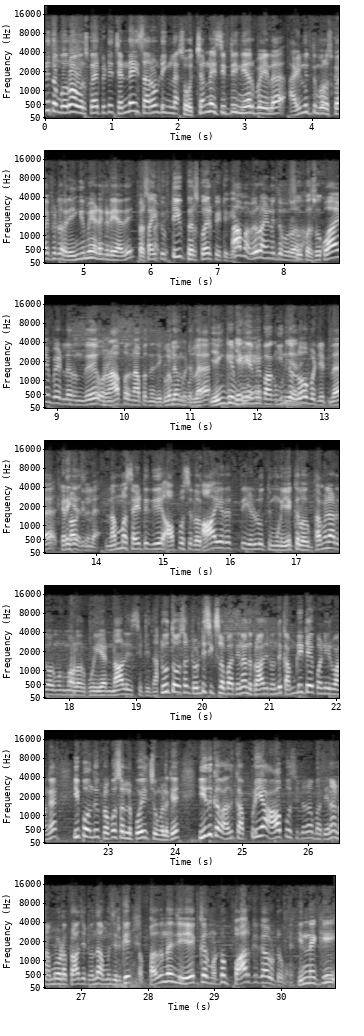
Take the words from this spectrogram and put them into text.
ஐநூத்தம்பது ரூபா ஒரு square feet Chennai சரௌண்டிங்ல ஸோ சென்னை சிட்டி நியர்பையில் ஐநூற்றி ஐம்பது ஸ்கொயர் ஃபீட்டில் வேறு எங்கேயுமே இடம் கிடையாது. ஃபைவ் ஃபிஃப்டி பெர் ஸ்கொயர் ஃபீட்டுக்கு ஆமா வெறும் ஐநூத்தி ஐம்பது ரூபா Super, சூப்பர் கோயம்பேட்ல இருந்து ஒரு நாற்பது நாற்பத்தஞ்சு கிலோமீட்டர்ல எங்கேயுமே எங்கேயுமே பார்க்க இந்த. லோ பட்ஜெட்ல கிடைக்காது இல்ல. நம்ம சைட்டுக்கு ஆப்போசிட்ல ஆயிரத்தி எழுநூத்தி மூணு ஏக்கர் தமிழ்நாடு கவர்மெண்ட் வளரக்கூடிய நாலேஜ் சிட்டி தான். டூ தௌசண்ட் டுவெண்ட்டி சிக்ஸில் பார்த்தீங்கன்னா அந்த ப்ராஜெக்ட் வந்து கம்ப்ளீட்டே பண்ணிடுவாங்க இப்போ வந்து ப்ரொபோசலில் போயிடுச்சு உங்களுக்கு. இதுக்கு அதுக்கு அப்படியே ஆப்போசிட்டில் தான் பார்த்தீங்கன்னா நம்மளோட ப்ராஜெக்ட் வந்து அமைஞ்சிருக்கு. பதினஞ்சு ஏக்கர் மட்டும் பார்க்குக்காக விட்டுருக்கோம் இன்னைக்கு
